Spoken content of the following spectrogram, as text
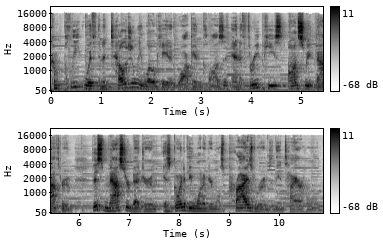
complete with an intelligently located walk-in closet and a three-piece ensuite bathroom, this master bedroom is going to be one of your most prized rooms in the entire home.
